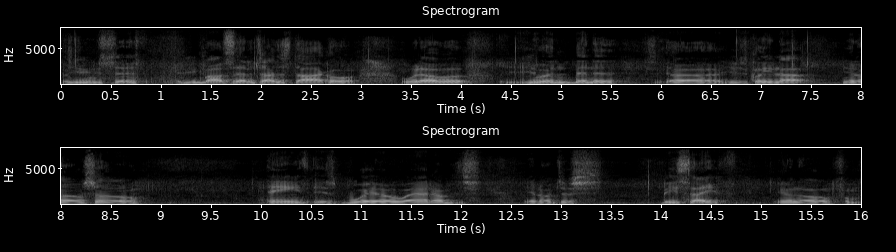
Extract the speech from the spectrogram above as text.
If you if you bought sanitizer stock or whatever, you wouldn't been to, uh, you just clean up. You know, so things is well wide. I'm just, you know, just be safe. You know, from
